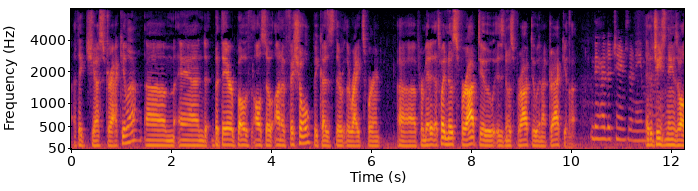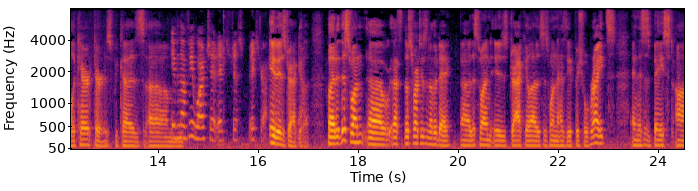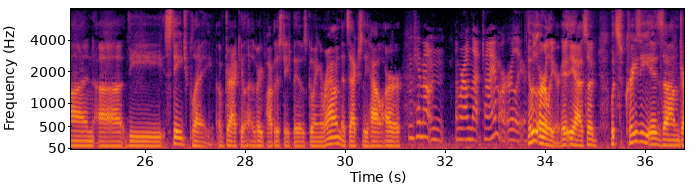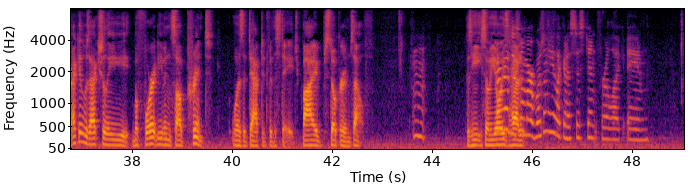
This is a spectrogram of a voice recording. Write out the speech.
I think, just Dracula. Um, and but they are both also unofficial because the the rights weren't uh, permitted. That's why Nosferatu is Nosferatu and not Dracula. They had to change the name. They had to change the names of all the characters because um, Even though if you watch it, it's just it's Dracula. it is Dracula. But this one, uh, that's Nosferatu is another day. Uh, this one is Dracula. This is one that has the official rights, and this is based on uh, the stage play of Dracula, a very popular stage play that was going around. That's actually how our It came out in around that time or earlier. it was earlier. It- yeah. So what's crazy is um, Dracula was actually before it even saw print was adapted for the stage by Stoker himself. Mm. Because he, so he I always had this it. somewhere. Wasn't he like an assistant for like a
